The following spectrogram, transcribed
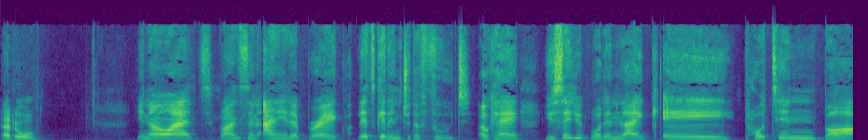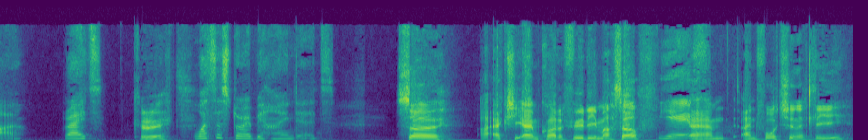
at all. You know what bronson i need a break let's get into the food okay you said you brought in like a protein bar right Correct. what's the story behind it So I actually am quite a foodie myself. Yes. Um, unfortunately,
